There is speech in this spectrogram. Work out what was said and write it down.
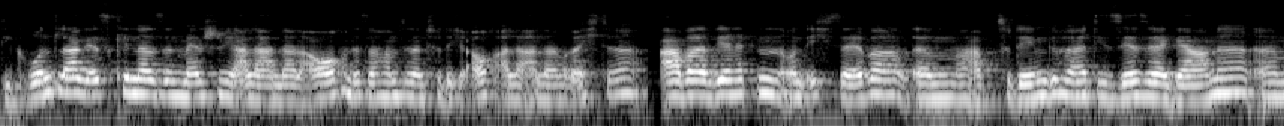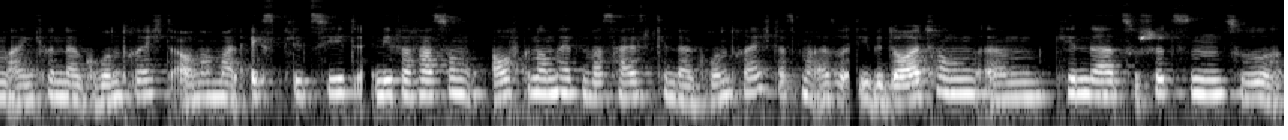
Die Grundlage ist, Kinder sind Menschen wie alle anderen auch und deshalb haben sie natürlich auch alle anderen Rechte. Aber wir hätten, und ich selber ähm, habe zu denen gehört, die sehr, sehr gerne ähm, ein Kindergrundrecht auch nochmal explizit in die Verfassung aufgenommen hätten. Was heißt Kindergrundrecht? Dass man also die Bedeutung, ähm, Kinder zu schützen, zu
